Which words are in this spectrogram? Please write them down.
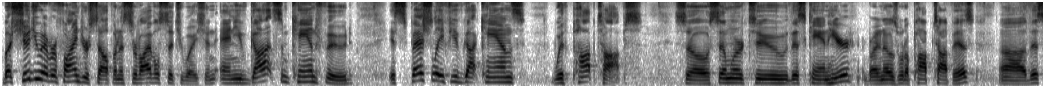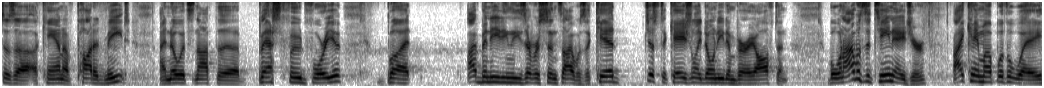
But should you ever find yourself in a survival situation and you've got some canned food, especially if you've got cans with pop tops, so similar to this can here, everybody knows what a pop top is. Uh, this is a, a can of potted meat. I know it's not the best food for you, but I've been eating these ever since I was a kid just occasionally don't eat them very often. But when I was a teenager, I came up with a way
